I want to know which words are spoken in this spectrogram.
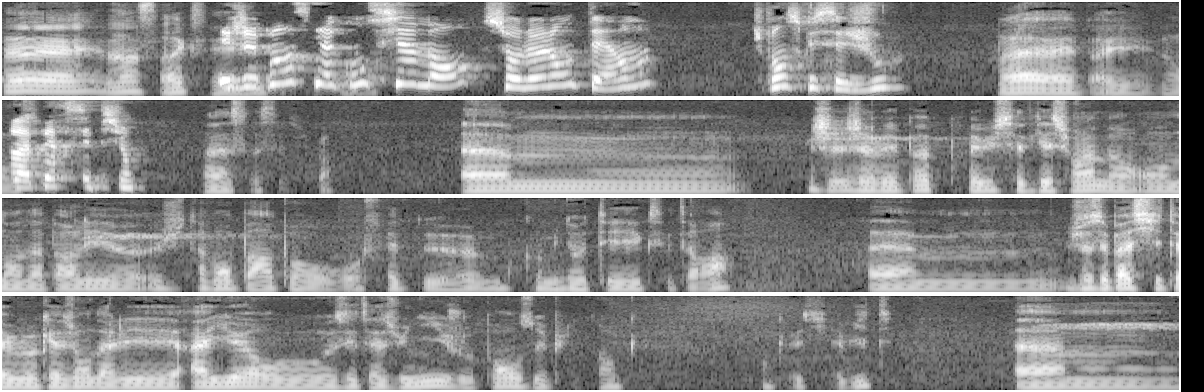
de New York. Et je pense qu'inconsciemment, sur le long terme, je pense que ça joue. Ouais, ouais, bah oui. la perception. Ouais, ça c'est sûr. Euh, J'avais pas prévu cette question-là, mais on en a parlé euh, juste avant par rapport au fait de euh, communauté, etc. Euh, je sais pas si tu as eu l'occasion d'aller ailleurs aux États-Unis, je pense, depuis le temps que, tu y habites. Euh,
